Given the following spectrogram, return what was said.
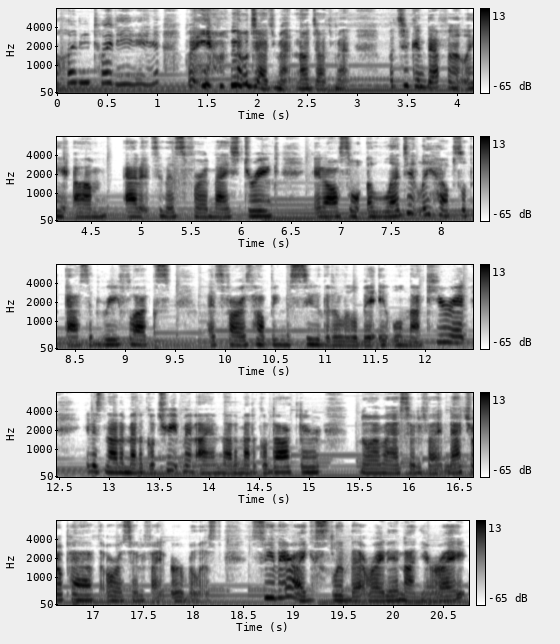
hoity-toity. But you know, no judgment, no judgment. But you can definitely um, add it to this for a nice drink. It also allegedly helps with acid reflux as far as helping to soothe it a little bit. It will not cure it. It is not a medical treatment. I am not a medical doctor, nor am I a certified naturopath or a certified herbalist. See there, I slid that right in on you, right?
